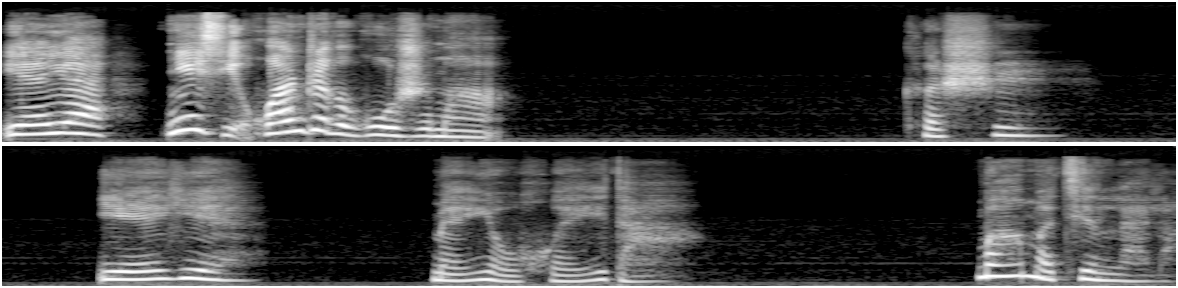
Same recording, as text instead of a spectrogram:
爷爷，你喜欢这个故事吗？”可是，爷爷没有回答。妈妈进来了，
